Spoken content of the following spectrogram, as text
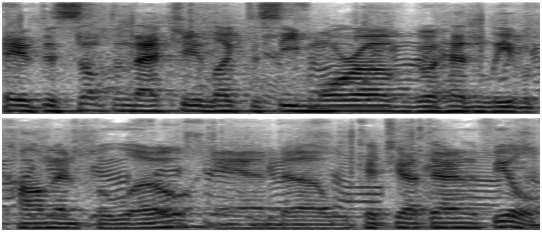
hey, if this is something that you'd like to see more of, go ahead and leave a comment below, and uh, we'll catch you out there in the field.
